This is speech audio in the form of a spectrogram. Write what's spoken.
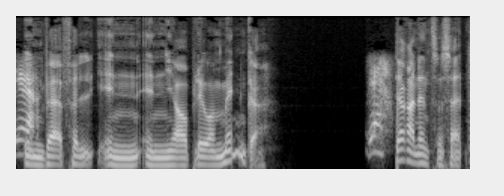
Ja. end i hvert fald, end, end jeg oplever mænd gør. Ja. Det er ret interessant.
